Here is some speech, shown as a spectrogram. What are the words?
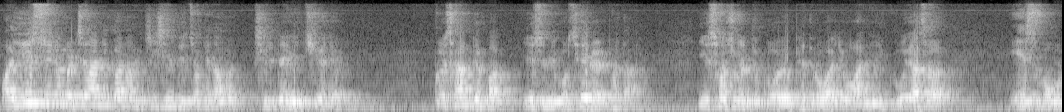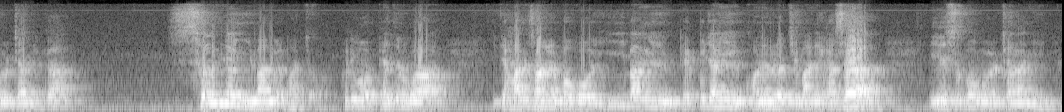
아 예수 이름을 전하니까는 귀신들이 쫓겨나고 질병이 치유되고 그 사람들 막 예수 믿고 세를 받아 이 소식을 듣고 베드로와 요한이 그곳에 가서 예수 복음을 전하니까 성령이 임한 걸 봤죠. 그리고 베드로가 이제 한상을 보고 이방인 백부장이 고넬로 집안에 가서 예수 복음을 전하니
